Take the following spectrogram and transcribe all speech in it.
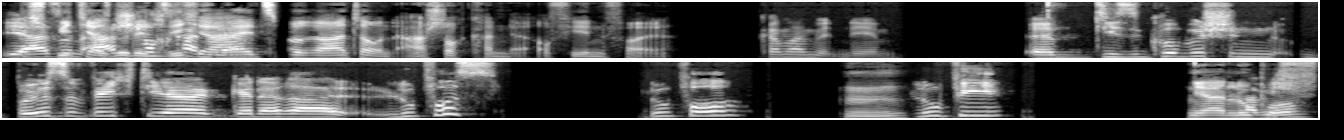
ja, er spielt ein ja so den. Sicherheitsberater und Arschloch kann der auf jeden Fall. Kann man mitnehmen. Ähm, diesen komischen Bösewicht hier, General Lupus. Lupo? Mhm. Lupi? Ja, Habe Lupo. ich,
